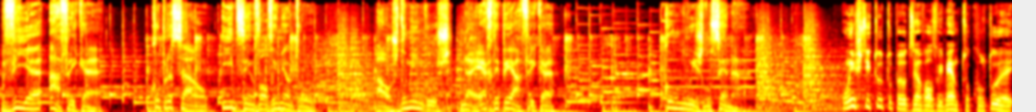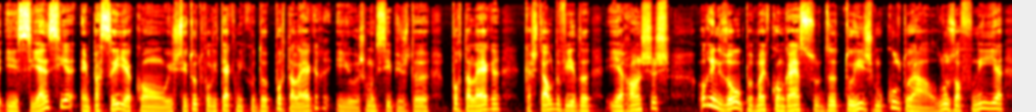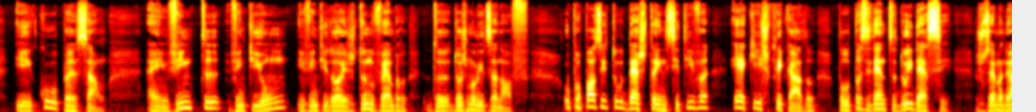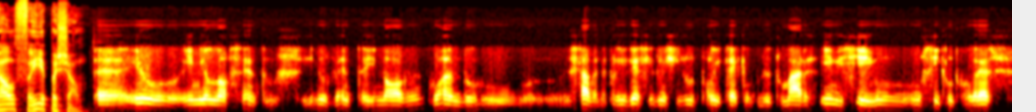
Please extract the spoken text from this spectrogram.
Via África. Cooperação e desenvolvimento. Aos domingos, na RDP África, com Luís Lucena. O Instituto para o Desenvolvimento, Cultura e Ciência, em parceria com o Instituto Politécnico de Porto Alegre e os municípios de Porto Alegre, Castelo de Vide e Arronches, organizou o primeiro Congresso de Turismo Cultural, Lusofonia e Cooperação em 20, 21 e 22 de novembro de 2019. O propósito desta iniciativa é aqui explicado pelo presidente do IDESI, José Manuel Faria Paixão. Eh, eu, em 1999, quando estava na presidência do Instituto Politécnico de Tomar, iniciei um, um ciclo de congressos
